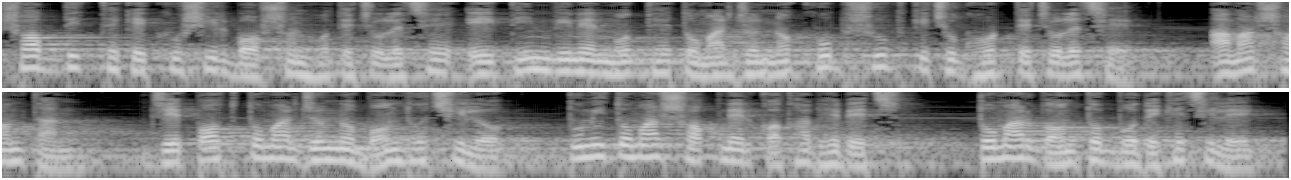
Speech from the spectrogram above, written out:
সব দিক থেকে খুশির বর্ষণ হতে চলেছে, এই তিন দিনের মধ্যে তোমার জন্য খুব শুভ কিছু ঘটতে চলেছে। আমার সন্তান, যে পথ তোমার জন্য বন্ধ ছিল, তুমি তোমার স্বপ্নের কথা ভেবেছ, তোমার গন্তব্য দেখেছিলে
